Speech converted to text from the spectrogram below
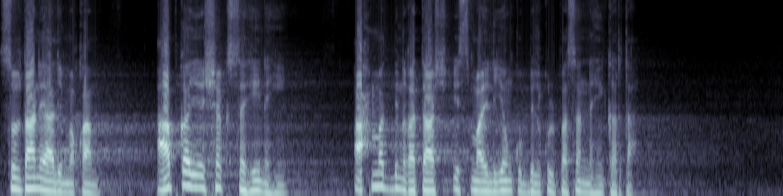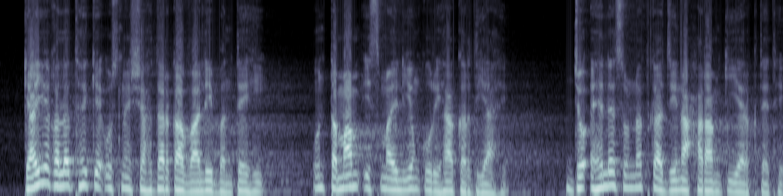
سلطان علی مقام، آپ کا یہ شک صحیح نہیں۔ احمد بن غتاش اسماعیلیوں کو بالکل پسند نہیں کرتا۔ کیا یہ غلط ہے کہ اس نے شہدر کا والی بنتے ہی ان تمام اسماعیلیوں کو رہا کر دیا ہے؟ جو اہل سنت کا جینا حرام کیے رکھتے تھے۔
